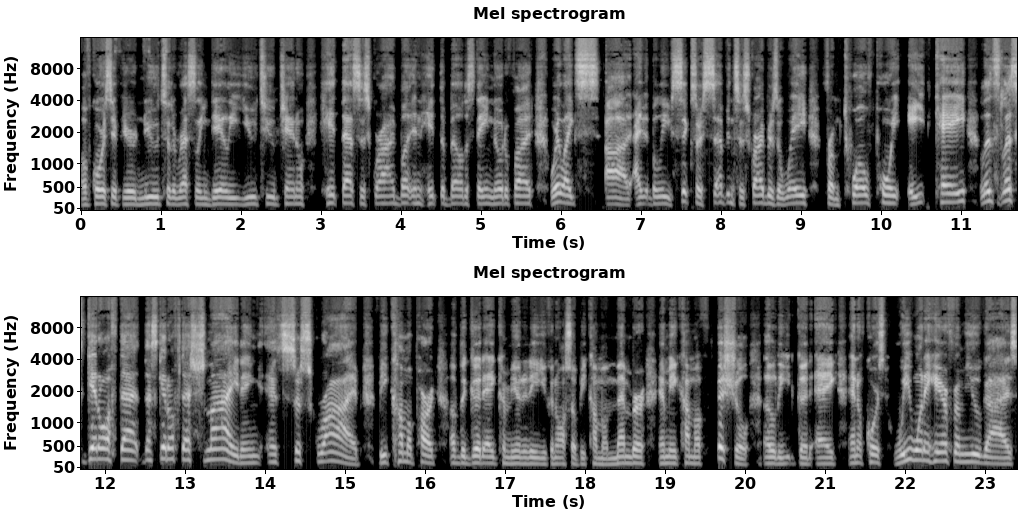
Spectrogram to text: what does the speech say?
Of course, if you're new to the Wrestling Daily YouTube channel, hit that subscribe button, hit the bell to stay notified. We're like, uh, I believe, six or seven subscribers away from 12.8k. Let's let's get off that. Let's get off that schneid and, and subscribe. Become a part of the Good Egg community. You can also become a member and become official Elite Good Egg. And of course, we want to hear from you guys.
